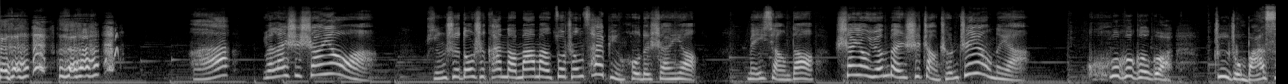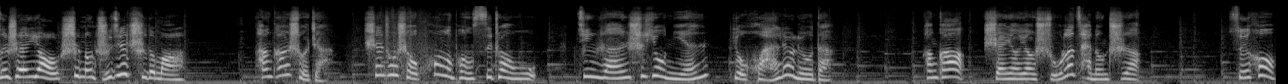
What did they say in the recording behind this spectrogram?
啊，原来是山药啊！平时都是看到妈妈做成菜品后的山药，没想到山药原本是长成这样的呀！哥哥哥哥，这种拔丝山药是能直接吃的吗？康康说着，伸出手碰了碰丝状物，竟然是又黏又滑溜溜的。康康，山药要熟了才能吃。随后，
